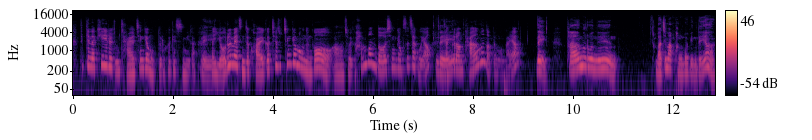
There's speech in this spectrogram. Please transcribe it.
특히나 키위를 좀 잘 챙겨 먹도록 하겠습니다. 네. 아, 여름에 진짜 과일과 채소 챙겨 먹는 거 아, 저희가 한 번 더 신경 쓰자고요. 네. 자, 그럼 다음은 어떤 건가요? 네. 다음으로는 마지막 방법인데요.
